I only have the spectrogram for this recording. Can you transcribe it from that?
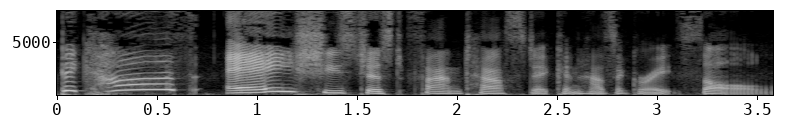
Because A, she's just fantastic and has a great song.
